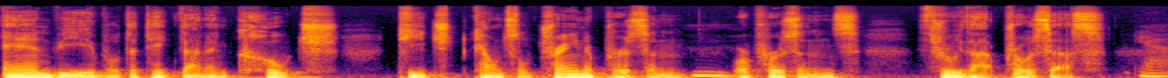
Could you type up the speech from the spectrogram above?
and be able to take that and coach, teach, counsel, train a person mm. or persons through that process. Yeah.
